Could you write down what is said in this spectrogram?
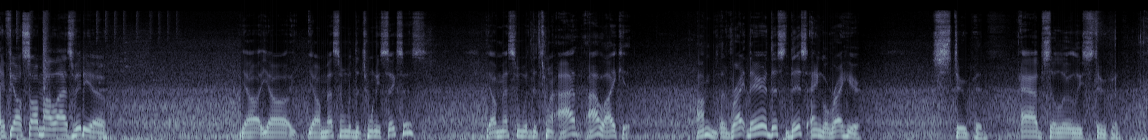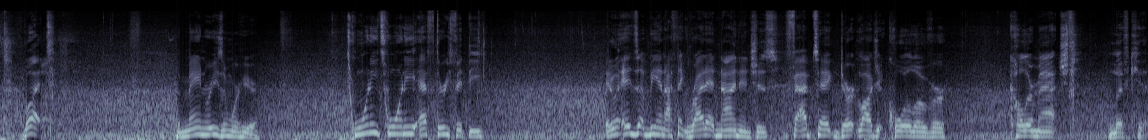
If y'all saw my last video, y'all y'all y'all messing with the 26s? Y'all messing with the 20 I I like it. I'm right there this this angle right here. Stupid. Absolutely stupid. But the main reason we're here 2020 F350 it ends up being I think right at 9 inches Fabtech Dirt Logic coilover color matched lift kit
